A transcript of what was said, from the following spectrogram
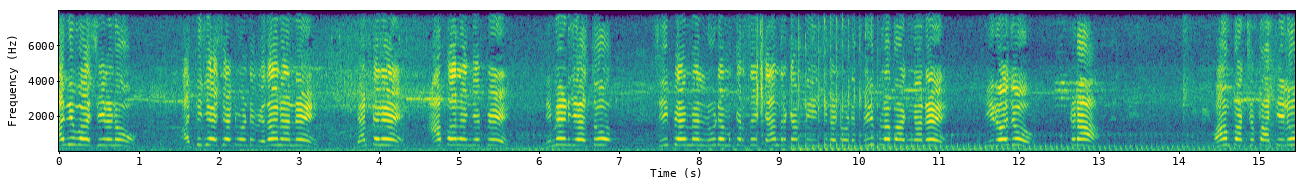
ఆదివాసీలను హత్య చేసేటువంటి విధానాన్ని వెంటనే ఆపాలని చెప్పి డిమాండ్ చేస్తూ సిపిఎంఎల్ న్యూ డెమోక్రసీ కేంద్ర కమిటీ ఇచ్చినటువంటి పిలుపులో భాగంగానే ఈరోజు ఇక్కడ వామపక్ష పార్టీలు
